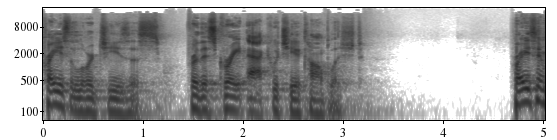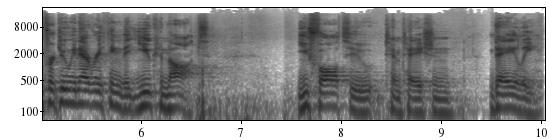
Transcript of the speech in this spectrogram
praise the Lord Jesus for this great act which he accomplished. Praise him for doing everything that you cannot. You fall to temptation daily.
